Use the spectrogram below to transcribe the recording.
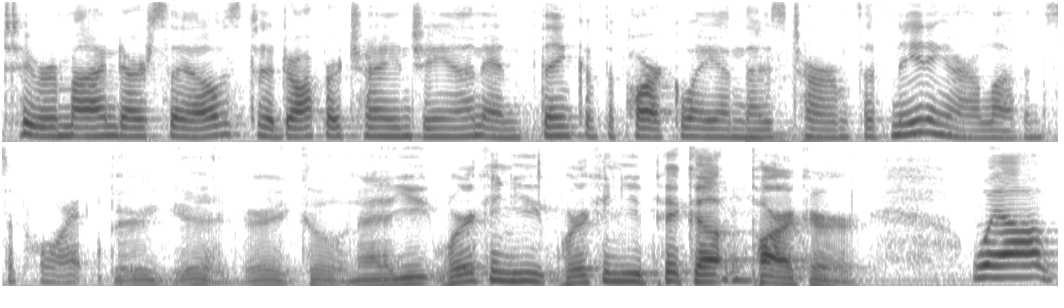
to remind ourselves to drop our change in and think of the parkway in those terms of needing our love and support. Very good, very cool. Now, you, where can you where can you pick up Parker? Well,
